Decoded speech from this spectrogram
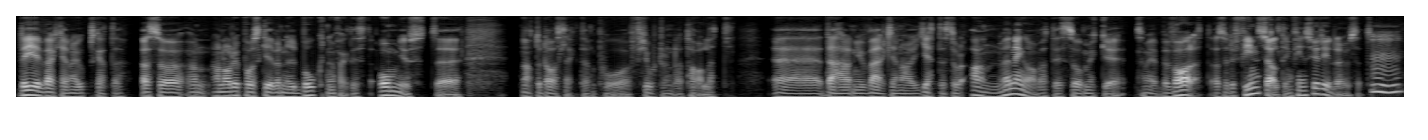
Det verkar han uppskatta. Alltså, han, han håller på att skriva en ny bok nu faktiskt om just eh, natt och dagsläkten på 1400-talet. Eh, där han ju verkligen har jättestor användning av att det är så mycket som är bevarat. Alltså det finns ju allting, finns ju Riddarhuset. Mm.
